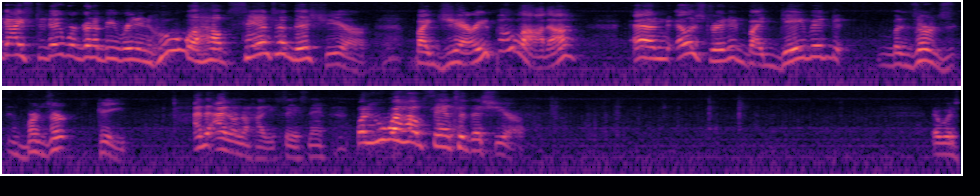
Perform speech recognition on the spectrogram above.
Alright guys, today we're going to be reading Who Will Help Santa This Year by Jerry Pallotta and illustrated by David Berzersky. I, I don't know how you say his name, but who will help Santa this year? It was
